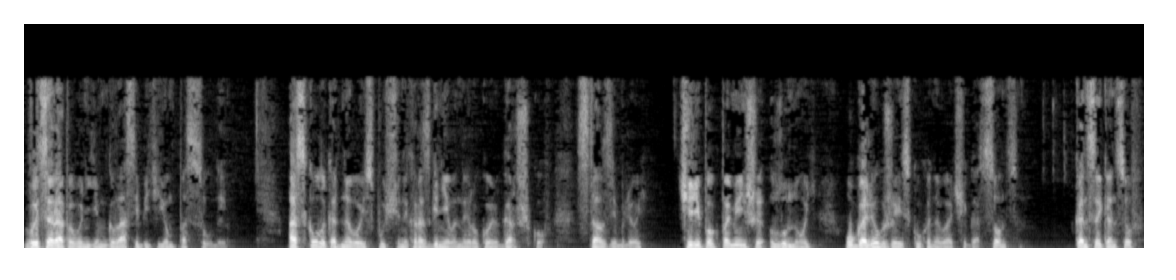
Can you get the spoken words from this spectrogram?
выцарапыванием глаз и битьем посуды. Осколок одного из спущенных разгневанной рукой горшков стал землей, черепок поменьше — луной, уголек же из кухонного очага — солнцем. В конце концов,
